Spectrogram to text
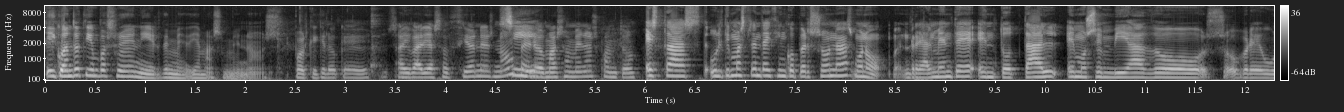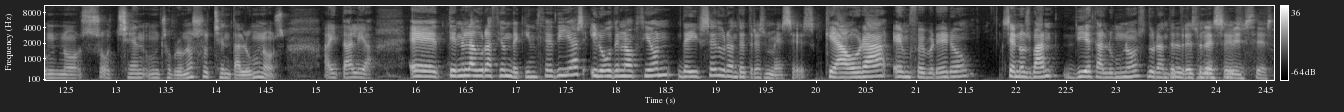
¿Y cuánto tiempo suelen ir de media más o menos? Porque creo que hay varias opciones, ¿no? Pero más o menos cuánto. Estas últimas 35 personas, bueno, realmente en total hemos enviado sobre unos 80, sobre unos 80 alumnos a Italia. Eh, tienen la duración de 15 días y luego tienen la opción de irse durante tres meses, que ahora en febrero se nos van 10 alumnos durante tres, meses.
